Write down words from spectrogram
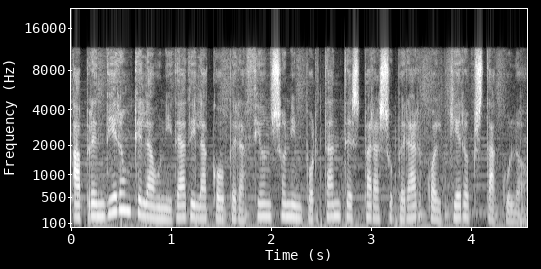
aprendieron que la unidad y la cooperación son importantes para superar cualquier obstáculo.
